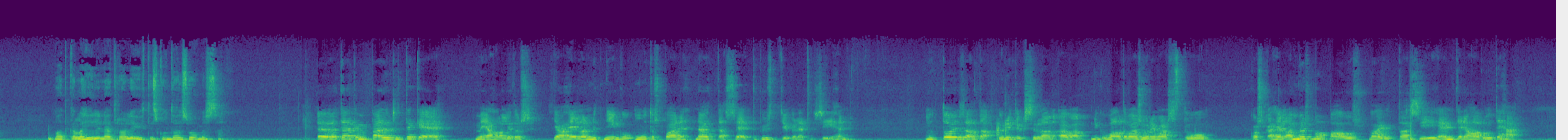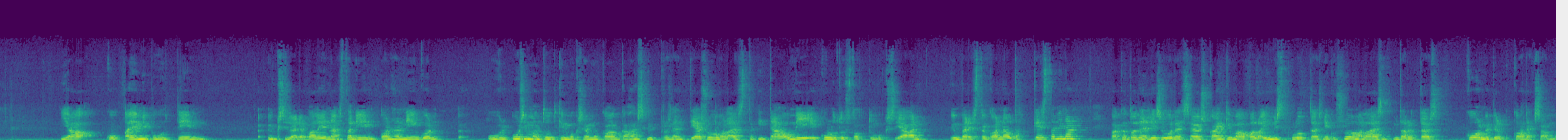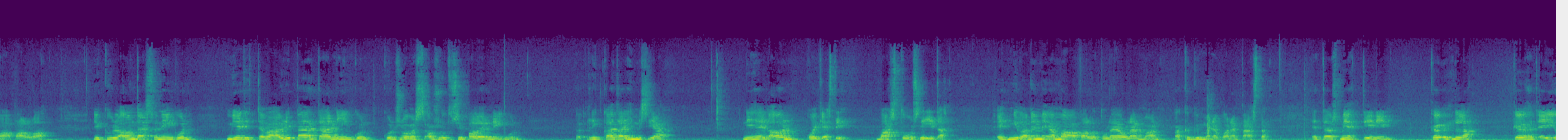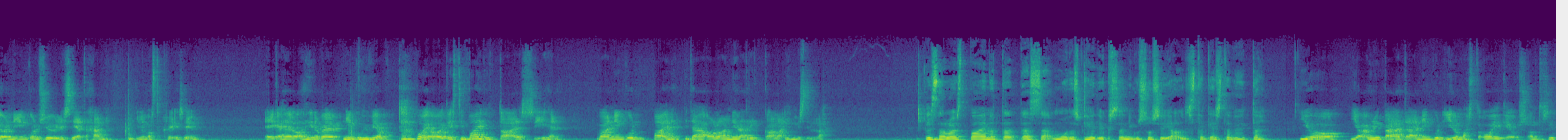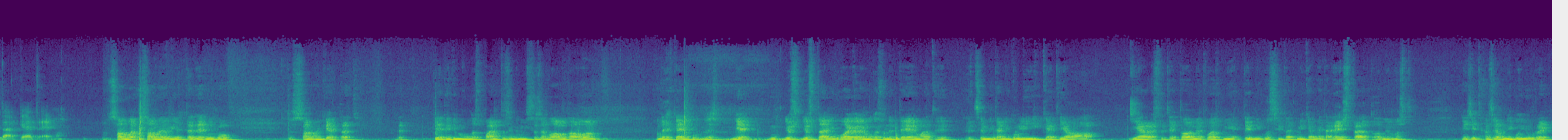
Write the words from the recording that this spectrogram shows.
matkalla hiilineutraaliin yhteiskuntaan Suomessa? Tärkeimmät päätökset tekee meidän hallitus Ja heillä on nyt niin kuin muutospaine näyttää se, että pystyykö ne siihen. Mutta toisaalta yrityksillä on aivan niin kuin valtavan suuri vastuu, koska heillä on myös vapaus vaikuttaa siihen, miten ne haluaa tehdä. Ja kun aiemmin puhuttiin yksilöiden valinnasta, niin onhan niin kuin uusimman tutkimuksen mukaan 80 prosenttia suomalaisista pitää omia kulutustottumuksiaan ympäristön kannalta kestävinä. Vaikka todellisuudessa, jos kaikki maapallon ihmiset kuluttaisi niin kuin suomalaiset, niin tarvittaisiin 3,8 maapalloa. Niin kyllä on tässä niin kuin mietittävää ylipäätään, niin kuin, kun Suomessa asuu tosi paljon niin kuin rikkaita ihmisiä, niin heillä on oikeasti vastuu siitä, että millainen meidän maapallo tulee olemaan vaikka kymmenen vuoden päästä. Että jos miettii, niin köyhillä, köyhät ei ole niin kuin syyllisiä tähän ilmastokriisiin. Eikä heillä ole hirveän niin kuin hyviä tapoja oikeasti vaikuttaa edes siihen, vaan niin kuin paine pitää olla niillä rikkailla ihmisillä. Eli sä haluaisit painottaa tässä muutoskehityksessä niin kuin sosiaalista kestävyyttä? Joo, ja ylipäätään niin kuin ilmasto-oikeus on tosi tärkeä teema. Samoin samoin mietteitä, että niin kuin, jos sanoinkin, että, että, että tietenkin muutos painottaa sinne, missä se valta on. Mutta ehkä niin kuin, just, just tämä niin oikeudenmukaisuuden teema, että, että se mitä niin kuin liikkeet ja järjestöt ja toimet voivat miettiä niin kuin sitä, että mikä meitä estää toimimasta. Niin sittenhän se on niin kuin juuri,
